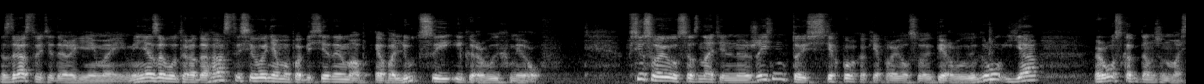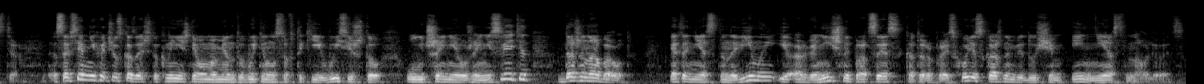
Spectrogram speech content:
Здравствуйте, дорогие мои. Меня зовут Радагаст, и сегодня мы побеседуем об эволюции игровых миров. Всю свою сознательную жизнь, то есть с тех пор, как я провел свою первую игру, я рос как данжен мастер. Совсем не хочу сказать, что к нынешнему моменту вытянулся в такие выси, что улучшение уже не светит, даже наоборот. Это неостановимый и органичный процесс, который происходит с каждым ведущим и не останавливается.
